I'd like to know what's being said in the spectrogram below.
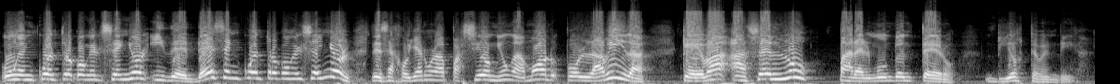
un encuentro con el Señor y desde ese encuentro con el Señor desarrollar una pasión y un amor por la vida que va a ser luz para el mundo entero. Dios te bendiga.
